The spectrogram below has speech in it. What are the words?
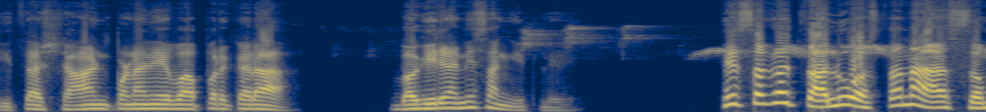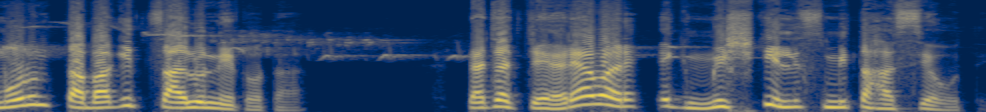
तिचा शहाणपणाने वापर करा बघिराने सांगितले. हे सगळं चालू असताना समोरून तबाकीत चालून येत होता. त्याच्या चेहऱ्यावर एक मिश्किल स्मितहास्य होते.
